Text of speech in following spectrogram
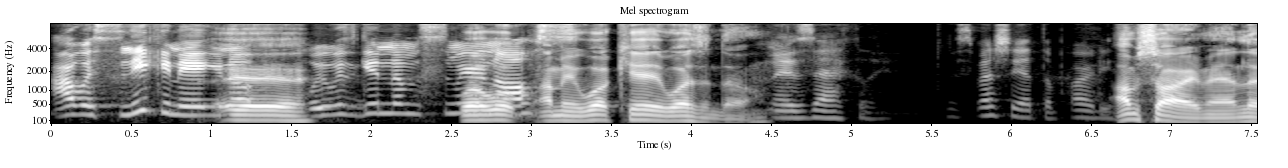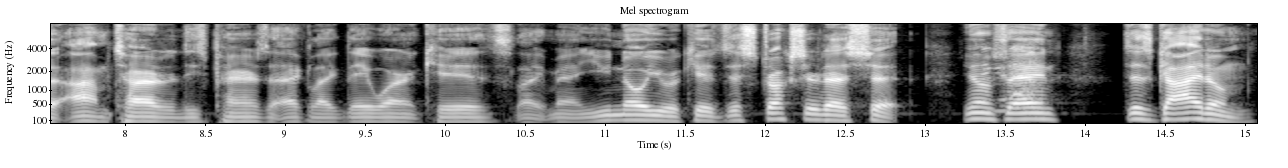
I was sneaking it, you know. Yeah. We was getting them smearing well, off. I mean, what kid wasn't though? exactly, especially at the parties. I'm sorry, man. Look, I'm tired of these parents that act like they weren't kids. Like, man, you know you were kids. Just structure that shit. You know what I'm Figure out. saying? Just guide them.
